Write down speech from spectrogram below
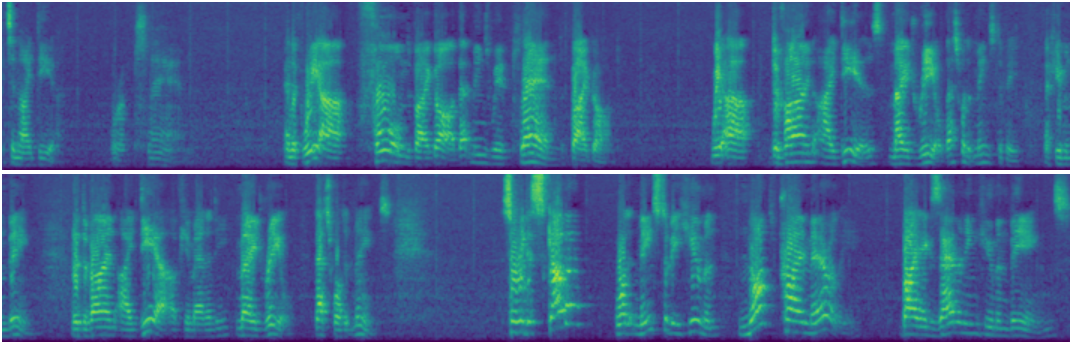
It's an idea or a plan. And if we are formed by God, that means we're planned by God. We are divine ideas made real. That's what it means to be a human being. The divine idea of humanity made real. That's what it means. So we discover what it means to be human not primarily by examining human beings,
